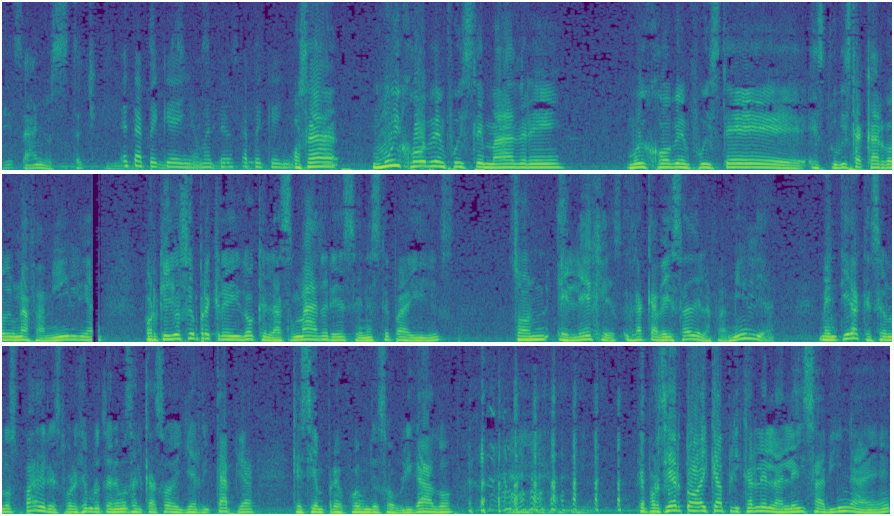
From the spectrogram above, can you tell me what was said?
10 años, está chiquito. Está pequeño, sí, Mateo sí. está pequeño. O sea, muy joven fuiste madre, muy joven fuiste, estuviste a cargo de una familia, porque yo siempre he creído que las madres en este país son el eje, es la cabeza de la familia. Mentira que sean los padres. Por ejemplo, tenemos el caso de Jerry Tapia, que siempre fue un desobligado. que por cierto, hay que aplicarle la ley Sabina, ¿eh?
